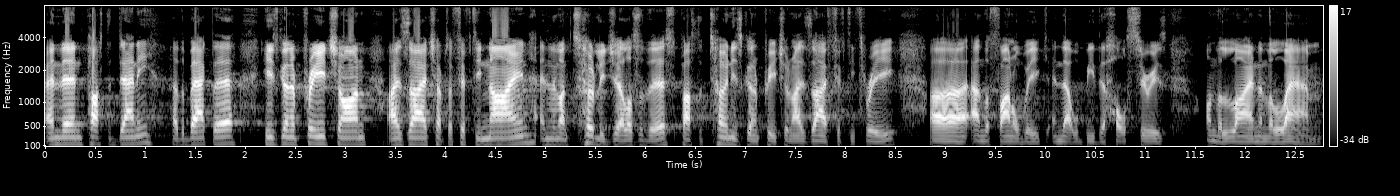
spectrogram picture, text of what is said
And then Pastor Danny at the back there, he's going to preach on Isaiah chapter 59. And then I'm totally jealous of this. Pastor Tony's going to preach on Isaiah 53 uh, and the final week. And that will be the whole series on the lion and the lamb.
